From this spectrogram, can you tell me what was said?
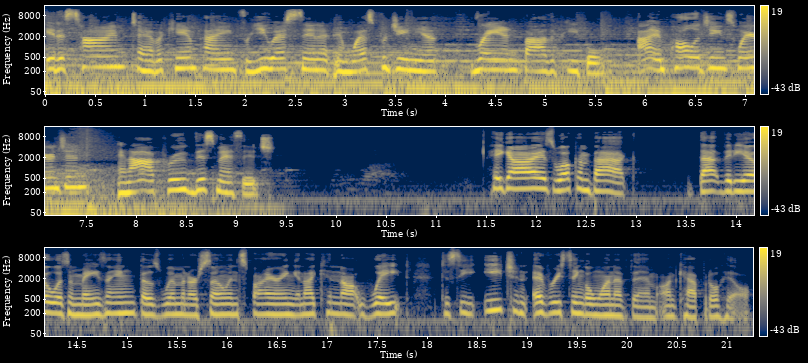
It is time to have a campaign for U.S. Senate in West Virginia ran by the people. I am Paula Jean Swearengin, and I approve this message. Hey guys, welcome back. That video was amazing. Those women are so inspiring, and I cannot wait to see each and every single one of them on Capitol Hill.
